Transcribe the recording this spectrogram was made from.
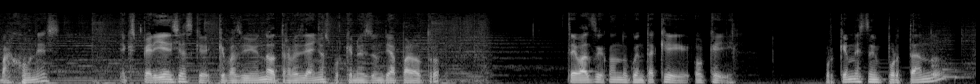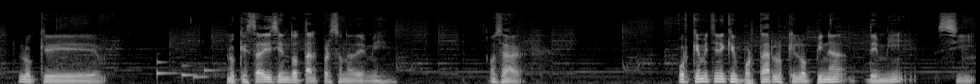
bajones, experiencias que, vas viviendo a través de años, porque no es de un día para otro, te vas dando cuenta que, ok, ¿por qué me está importando lo que, lo que está diciendo tal persona de mí? O sea, ¿por qué me tiene que importar lo que él opina de mí si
